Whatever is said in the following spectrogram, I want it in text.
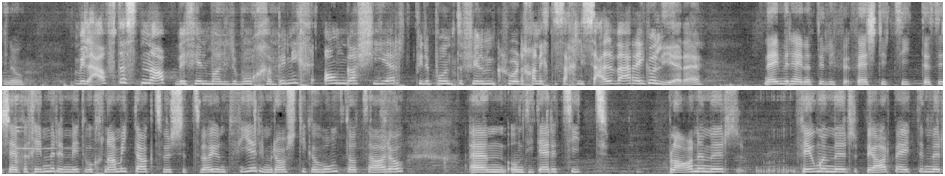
Genau. Wie läuft das denn ab? Wie viel Mal in der Woche bin ich engagiert bei der bunten Filmcrew? Oder kann ich das ein selber regulieren? Nein, wir haben natürlich feste Zeiten. Es ist einfach immer am Mittwochnachmittag zwischen 2 und 4 im rostigen Hund hier Aarau. Ähm, und in dieser Zeit planen wir, filmen wir, bearbeiten wir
